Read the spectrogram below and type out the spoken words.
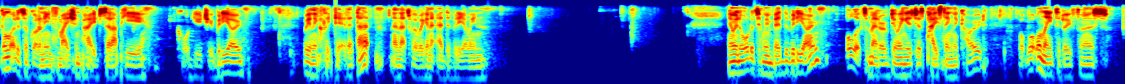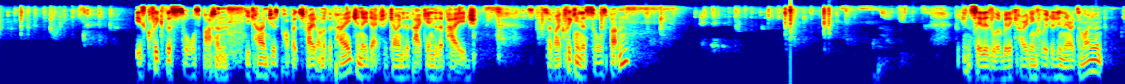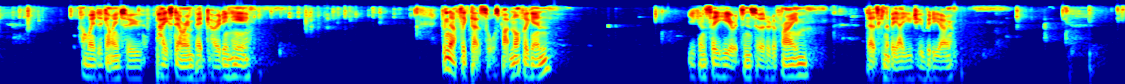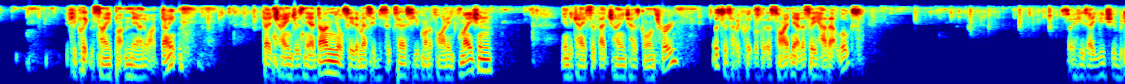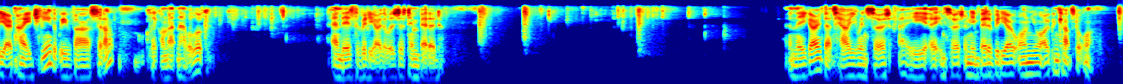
You'll notice I've got an information page set up here called YouTube Video. We're going to click to edit that, and that's where we're going to add the video in. Now in order to embed the video, all it's a matter of doing is just pasting the code. But what we'll need to do first is click the source button. You can't just pop it straight onto the page, you need to actually go into the back end of the page. So by clicking the source button, you can see there's a little bit of code included in there at the moment. And we're just going to paste our embed code in here. If we now flick that source button off again, you can see here it's inserted a frame. That's going to be our YouTube video. If you click the save button now to update, that change is now done. You'll see the message success, you've modified information. Indicates that that change has gone through. Let's just have a quick look at the site now to see how that looks. So here's our YouTube video page here that we've uh, set up. We'll click on that and have a look. And there's the video that was just embedded. And there you go, that's how you insert a uh, insert an embedded video on your OpenCart store.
